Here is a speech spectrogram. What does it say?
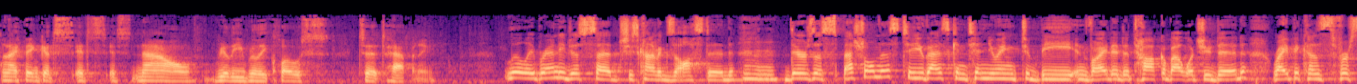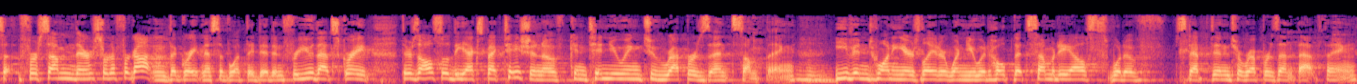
and I think it's it's it's now really really close to, to happening. Lily, Brandi just said she's kind of exhausted. There's a specialness to you guys continuing to be invited to talk about what you did, right? Because for for some, they're sort of forgotten the greatness of what they did, and for you, that's great. There's also the expectation of continuing to represent something, even 20 years later, when you would hope that somebody else would have stepped in to represent that thing.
